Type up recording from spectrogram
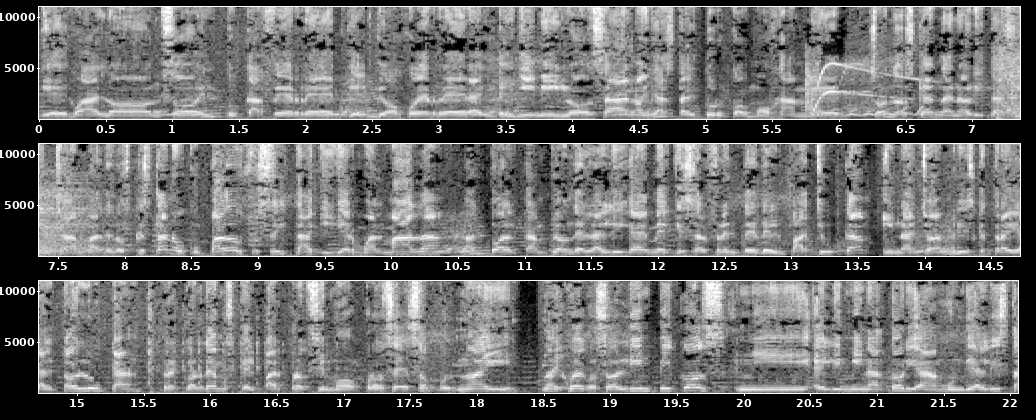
Diego Alonso, el Tuca Ferretti, el Piojo Herrera, el, Jimmy Lozano y hasta el turco Mohamed. Son los que andan ahorita sin chamba. De los que están ocupados, pues ahí está Guillermo Almada, actual campeón de la Liga MX al frente del Pachuca, y Nacho Ambriz que trae al Toluca. Recordemos que el, para el próximo proceso, pues no hay, no hay Juegos Olímpicos ni eliminatoria mundialista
